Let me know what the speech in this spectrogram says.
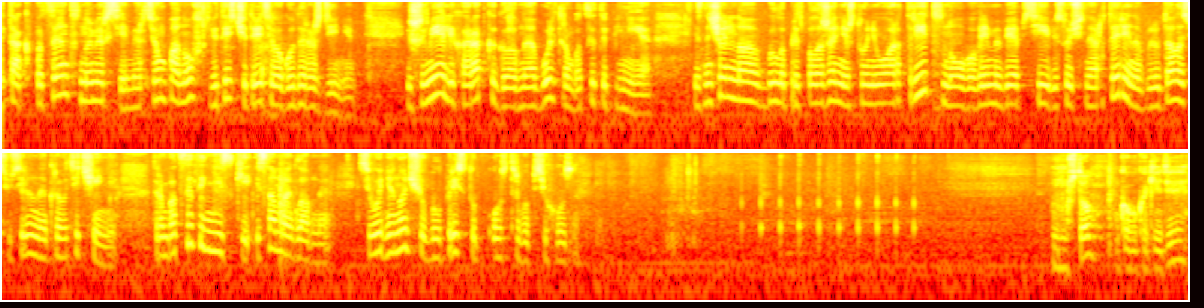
Итак, пациент номер 7, Артем Панов, 2003 года рождения. Ишемия, лихорадка, головная боль, тромбоцитопения. Изначально было предположение, что у него артрит, но во время биопсии височной артерии наблюдалось усиленное кровотечение. Тромбоциты низкие. И самое главное, сегодня ночью был приступ острого психоза. Ну что, у кого какие идеи?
